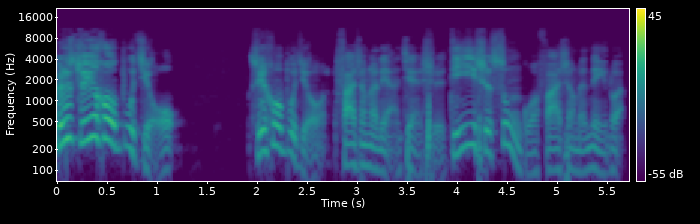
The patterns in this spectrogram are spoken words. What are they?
可是随后不久，随后不久发生了两件事。第一是宋国发生了内乱，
